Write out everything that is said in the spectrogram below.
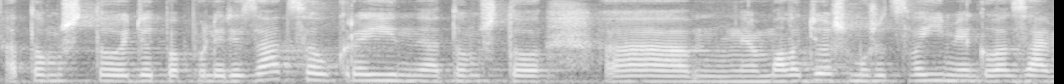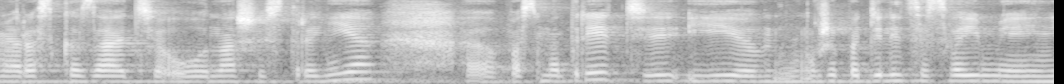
о том, что идет популяризация Украины, о том, что э, молодежь может своими глазами рассказать о нашей стране, э, посмотреть и уже поделиться своими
